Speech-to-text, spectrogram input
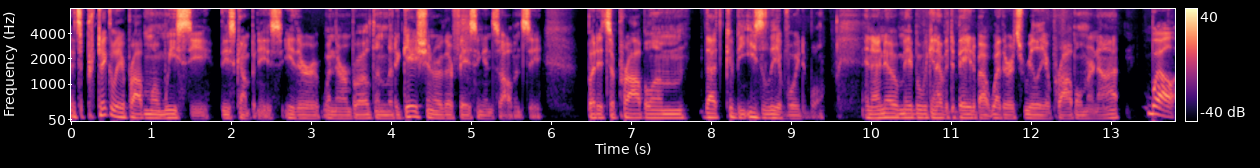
It's particularly a problem when we see these companies, either when they're embroiled in litigation or they're facing insolvency. But it's a problem that could be easily avoidable. And I know maybe we can have a debate about whether it's really a problem or not. Well,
